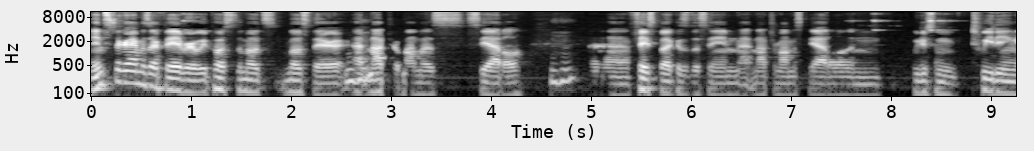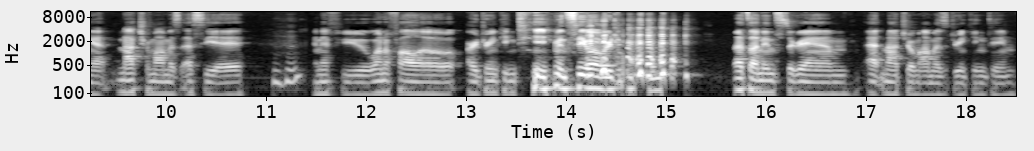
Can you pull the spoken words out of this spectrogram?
Instagram is our favorite. We post the most most there at Mhm. Nacho Mamas Seattle. Mhm. Uh, Facebook is the same at Nacho Mamas Seattle, and we do some tweeting at Nacho Mamas SEA. Mhm. And if you want to follow our drinking team and see what we're doing, that's on Instagram at Nacho Mamas Drinking Team.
